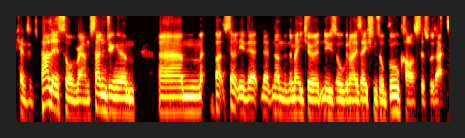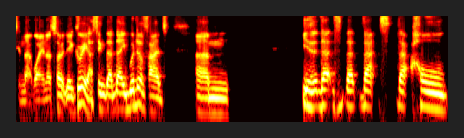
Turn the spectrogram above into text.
Kensington Palace or around Sandringham. Um, but certainly that, that none of the major news organisations or broadcasters was acting that way, and I totally agree. I think that they would have had, um, yeah, that that that that whole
